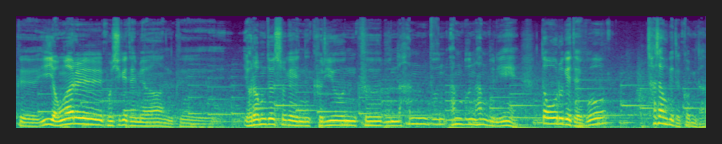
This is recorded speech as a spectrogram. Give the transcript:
그 이 영화를 보시게 되면 그 여러분들 속에 있는 그리운 그분 한 분 한 분 한 분이 떠오르게 되고 찾아오게 될 겁니다.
